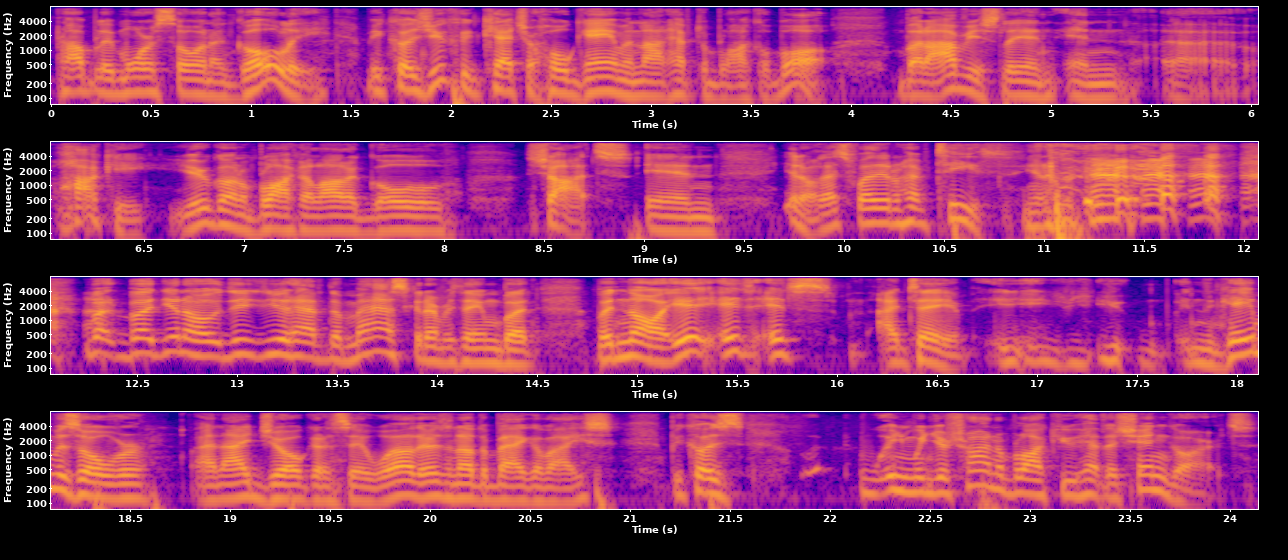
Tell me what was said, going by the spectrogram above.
probably more so in a goalie because you could catch a whole game and not have to block a ball. But obviously in in uh, hockey, you're going to block a lot of goal shots. And you know that's why they don't have teeth you know. But but you know you'd have the mask and everything but but no it, it it's i tell you, you, you and the game is over and i joke and I say well there's another bag of ice because when, when you're trying to block you have the shin guards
